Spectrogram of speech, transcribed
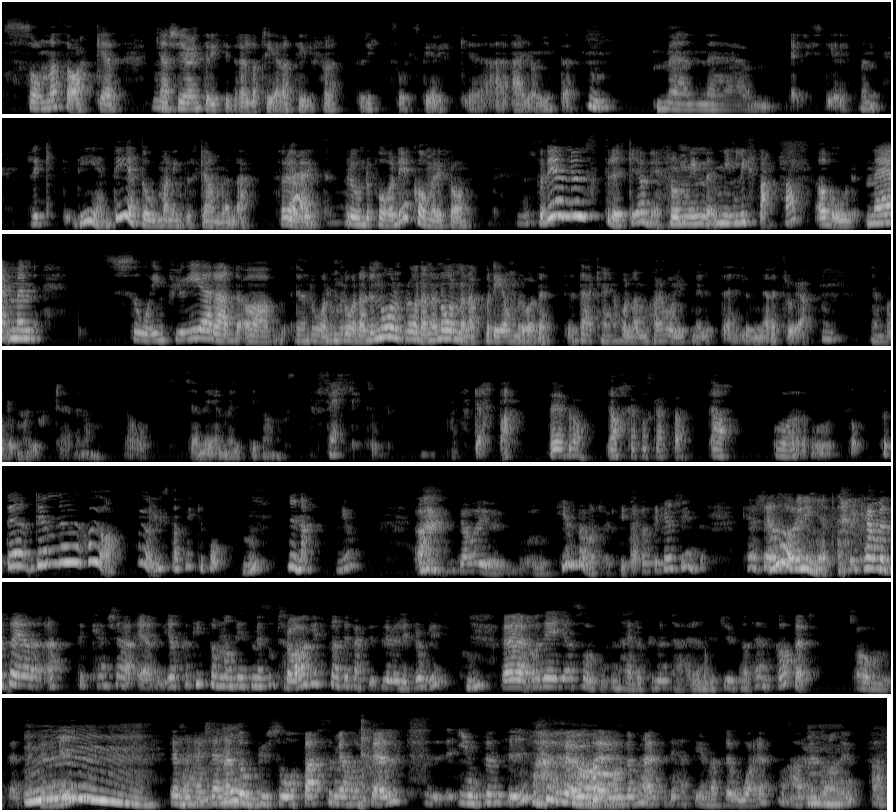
sådana saker Mm. kanske jag inte riktigt relaterar till för att riktigt så hysterisk eh, är, jag ju inte. Mm. Men, eh, eller hysterisk, men rikt, det, är, det är ett ord man inte ska använda för Nej. övrigt beroende på var det kommer ifrån. Så det, nu stryker jag det från min, min lista Ja. av ord. Nej men så influerad av den rå- de rådande, norm, rådande normerna på det området, där kan jag hålla, har jag hållit mig lite lugnare tror jag. Mm. Än vad de har gjort även om jag känner igen mig lite ibland också. Väldigt roligt. Skratta. Det är bra. Ja. Jag ska få skratta. Ja. Och, och så. så det, den eh, har jag, har jag lyssnat mycket på. Mm. Lina? Jag har ju något helt annat slags tips, fast det kanske inte, kanske Det gör väl inget? Vi kan väl säga att det kanske är, jag ska tipsa om någonting som är så tragiskt så att det faktiskt blev väldigt roligt. Mm. Eh, och det är, jag såg den här dokumentären Det slutna sällskapet om Svenska Akademin. Mm. Den här, Okej. denna dokusåpa som jag har följt intensivt under de här, det här senaste året måste det väl vara nu. Ja.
